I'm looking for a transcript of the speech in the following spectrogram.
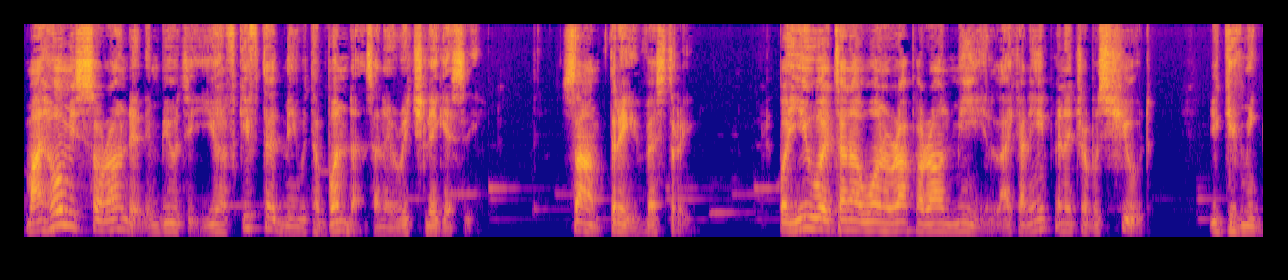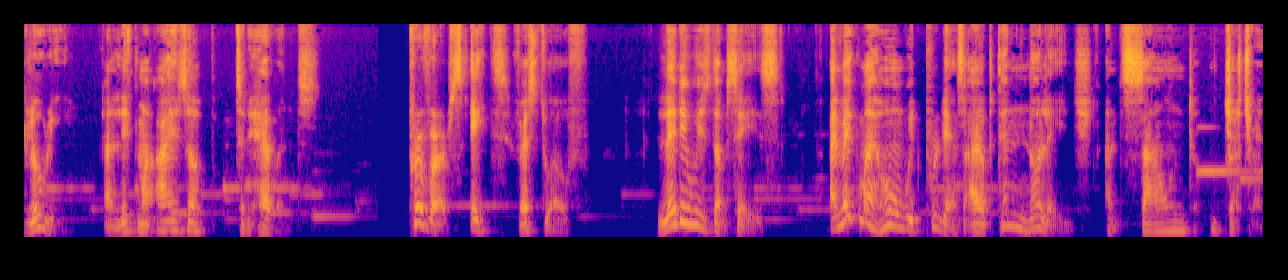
My home is surrounded in beauty. You have gifted me with abundance and a rich legacy. Psalm 3, verse 3. But you, eternal one, wrap around me like an impenetrable shield. You give me glory and lift my eyes up to the heavens. Proverbs 8, verse 12. Lady Wisdom says, I make my home with prudence, I obtain knowledge and sound judgment.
